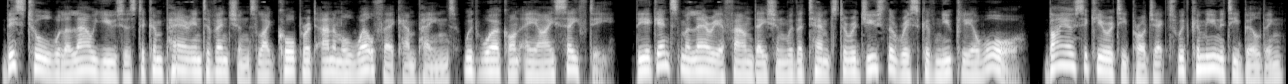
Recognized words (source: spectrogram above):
This tool will allow users to compare interventions like corporate animal welfare campaigns with work on AI safety, the Against Malaria Foundation with attempts to reduce the risk of nuclear war, biosecurity projects with community building,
